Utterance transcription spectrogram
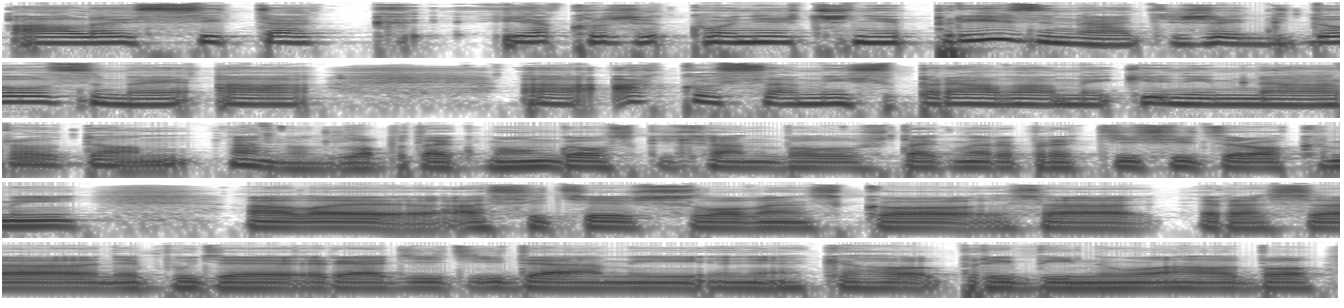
ale si tak akože konečne priznať, že kto sme a, a ako sa my správame k iným národom. Áno, lebo tak mongolský chan bol už takmer pred tisíc rokmi, ale asi tiež Slovensko sa teraz e, nebude riadiť ideami nejakého Pribinu alebo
